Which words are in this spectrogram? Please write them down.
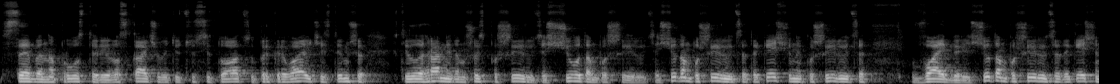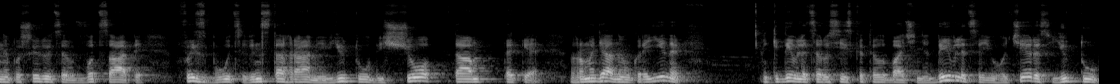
в себе на просторі розкачувати цю ситуацію, прикриваючись тим, що в Телеграмі там щось поширюється. Що там поширюється? Що там поширюється таке, що не поширюється в Вайбері? Що там поширюється таке, що не поширюється в WhatsApp, в Фейсбуці, в Інстаграмі, в Ютубі? Що там таке? Громадяни України які дивляться російське телебачення, дивляться його через YouTube,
